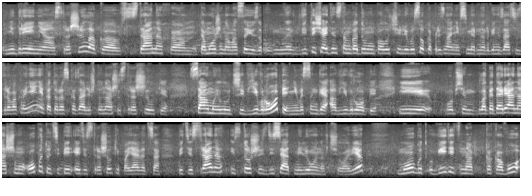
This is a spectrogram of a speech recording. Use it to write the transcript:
внедрения страшилок э, в странах э, таможенного союза. В 2011 году мы получили высокое признание Всемирной организации здравоохранения, которые сказали, что наши страшилки самые лучшие в Европе, не в СНГ, а в Европе. И, в общем, благодаря нашему опыту теперь эти страшилки появятся в пяти странах и 160 миллионов человек могут увидеть, на каково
